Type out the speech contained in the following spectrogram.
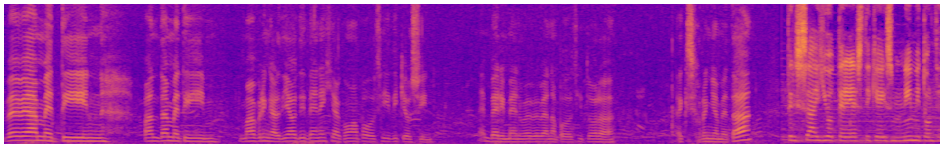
Βέβαια με την, πάντα με τη μαύρη καρδιά ότι δεν έχει ακόμα αποδοθεί η δικαιοσύνη. Δεν περιμένουμε βέβαια να αποδοθεί τώρα έξι χρόνια μετά. Τρισάγιο τελέστηκε εις μνήμη των 13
